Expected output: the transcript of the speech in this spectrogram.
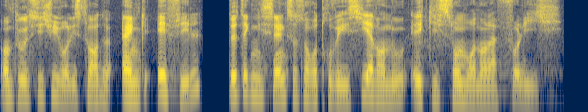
On peut aussi suivre l'histoire de Hank et Phil, deux techniciens qui se sont retrouvés ici avant nous et qui sombrent dans la folie.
